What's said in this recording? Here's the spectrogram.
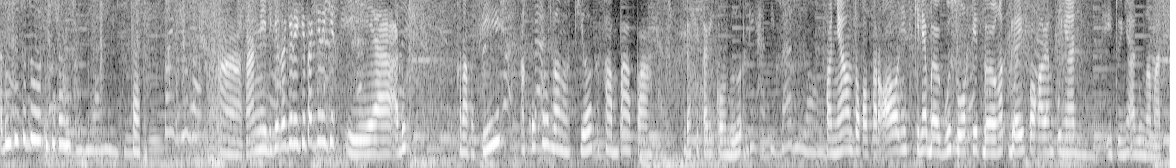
Aduh itu tuh, tuh dikit lagi. Ah kan nih dikit lagi dikit lagi dikit. Iya aduh. Kenapa sih aku kok nggak ngekill ke sampah apa? Udah kita recall dulu. Pokoknya untuk overall ini skinnya bagus worth it banget guys. Kalau kalian punya itunya aduh nggak mati.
